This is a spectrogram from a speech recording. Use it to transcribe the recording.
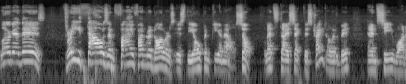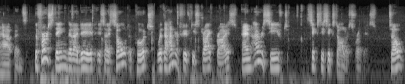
look at this. $3,500 is the open P&L. So, let's dissect this trade a little bit and see what happens. The first thing that I did is I sold a put with 150 strike price and I received $66 for this. So,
